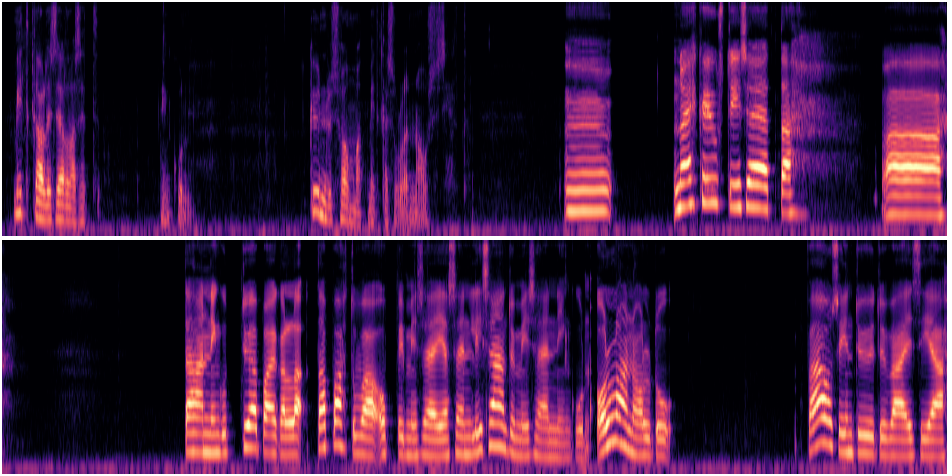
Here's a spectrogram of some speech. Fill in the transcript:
Mitkä oli sellaiset niin kun, kynnyshommat, mitkä sulle nousi sieltä? Mm, no ehkä justiin se, että ää, tähän niin kuin työpaikalla tapahtuvaan oppimiseen ja sen lisääntymiseen niin kuin ollaan oltu pääosin tyytyväisiä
